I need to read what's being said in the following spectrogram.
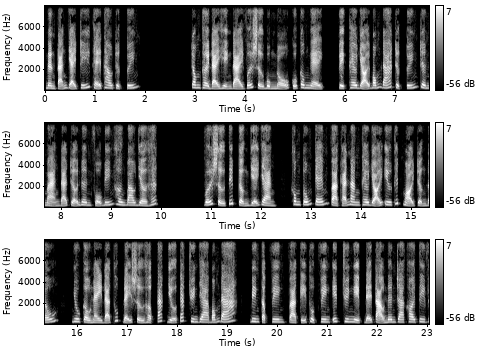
nền tảng giải trí thể thao trực tuyến. Trong thời đại hiện đại với sự bùng nổ của công nghệ, việc theo dõi bóng đá trực tuyến trên mạng đã trở nên phổ biến hơn bao giờ hết. Với sự tiếp cận dễ dàng, không tốn kém và khả năng theo dõi yêu thích mọi trận đấu, nhu cầu này đã thúc đẩy sự hợp tác giữa các chuyên gia bóng đá, biên tập viên và kỹ thuật viên ít chuyên nghiệp để tạo nên ra khoi TV,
